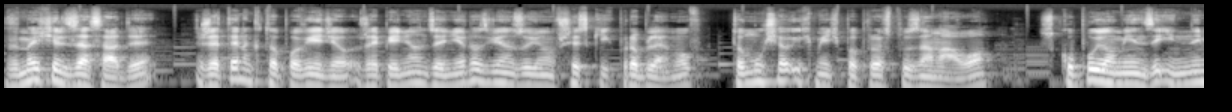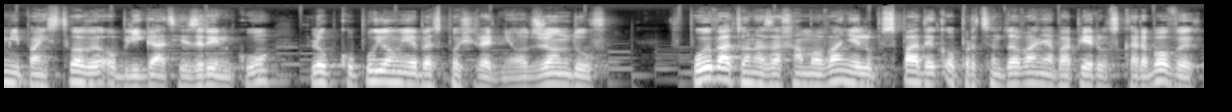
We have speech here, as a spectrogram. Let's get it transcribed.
W myśl zasady, że ten, kto powiedział, że pieniądze nie rozwiązują wszystkich problemów, to musiał ich mieć po prostu za mało, skupują między innymi państwowe obligacje z rynku lub kupują je bezpośrednio od rządów. Wpływa to na zahamowanie lub spadek oprocentowania papierów skarbowych,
